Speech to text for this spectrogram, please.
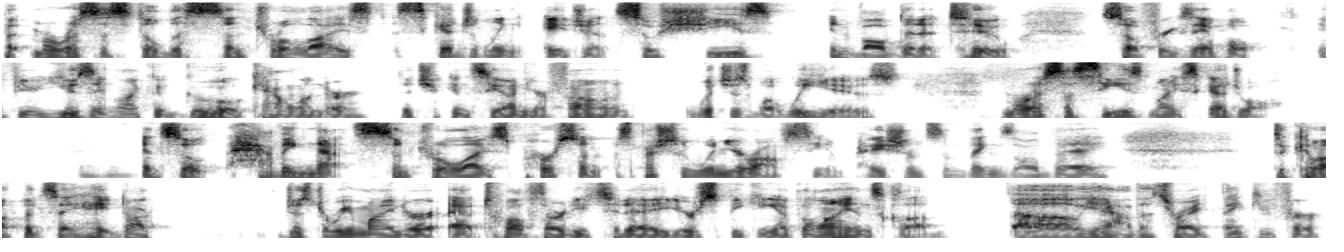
but Marissa's still the centralized scheduling agent. So she's involved in it too. So, for example, if you're using like a Google Calendar that you can see on your phone, which is what we use, Marissa sees my schedule. Mm-hmm. And so having that centralized person, especially when you're off seeing patients and things all day, to come up and say, Hey, doc, just a reminder at 1230 today, you're speaking at the Lions Club. Oh yeah, that's right. Thank you for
